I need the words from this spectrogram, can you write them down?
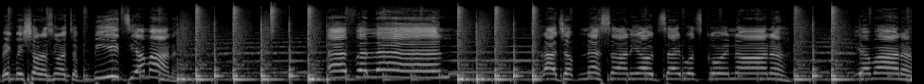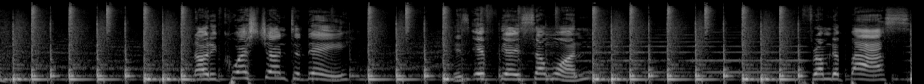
Big big shout out to Beads, yeah man. Evelyn! Lodge up Nessa on the outside, what's going on? Yeah man. Now the question today is if there is someone from the past,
